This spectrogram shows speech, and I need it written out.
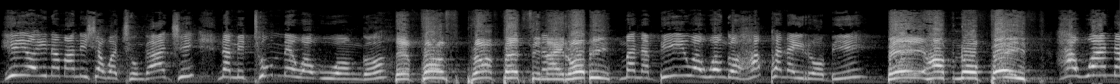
hiyo inamaanisha wachungaji na mitume wa uongo the false prophets in Nairobi, manabii wa uongo hapa nairobi they have no faith. hawana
